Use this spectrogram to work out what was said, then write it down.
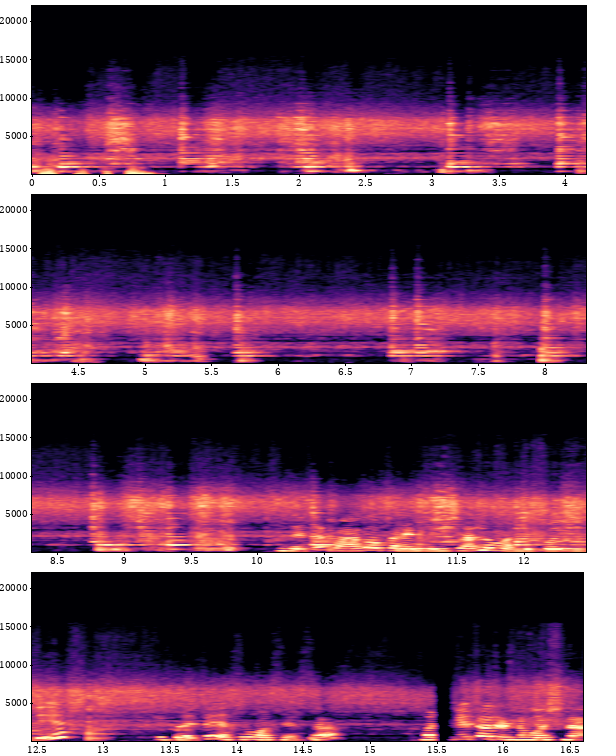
ఇదైతే బాగా ఒక రెండు నిమిషాల్లో మగ్గిపోయింది. ఇప్పుడైతే ఎసరు పోసేస్తా. మళ్ళీ రెండు పోసిన.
